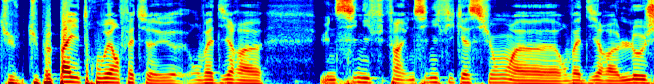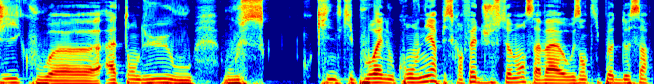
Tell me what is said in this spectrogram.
tu, tu peux pas y trouver en fait, euh, on va dire. euh, une, signifi- enfin, une signification, euh, on va dire, logique ou attendue ou, ou qui, qui pourrait nous convenir, puisqu'en fait, justement, ça va aux antipodes de ça.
